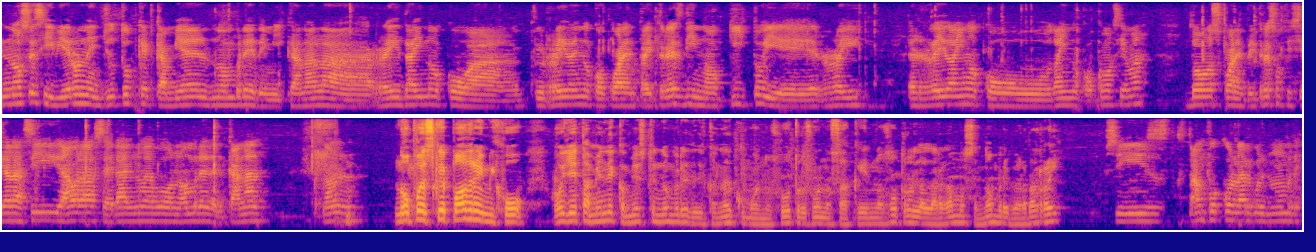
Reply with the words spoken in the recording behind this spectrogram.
no sé si vieron en YouTube que cambié el nombre de mi canal a Rey Dainoco a Rey Dainoco 43 Dinoquito y el Rey el Rey Dainoco Dainoco ¿cómo se llama? 243 oficial así ahora será el nuevo nombre del canal. No, pues qué padre, mijo. Oye, también le cambiaste el nombre del canal como a nosotros. Bueno, o sea que nosotros le alargamos el nombre, ¿verdad, Rey? Sí, está un poco largo el nombre.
